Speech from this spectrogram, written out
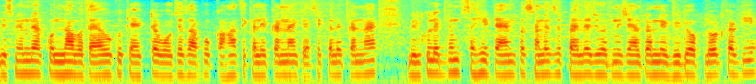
जिसमें हमने आपको ना बताया हो कि कैरेक्टर वॉचेस आपको कहाँ से कलेक्ट करना है, कैसे कलेक्ट करना है। बिल्कुल एकदम सही टाइम पर, समय से पहले जो है अपने चैनल पर हमने वीडियो अपलोड कर दिए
